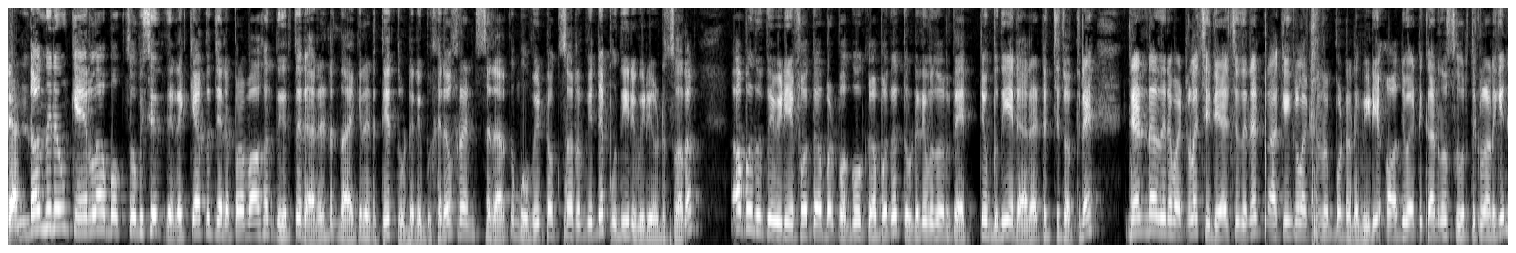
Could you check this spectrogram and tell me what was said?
രണ്ടാം ദിനവും കേരള ബോക്സ് ഓഫീസിൽ നിലയ്ക്കാത്ത ജനപ്രവാഹം തീർത്ത് ലാലേട്ടൻ നായകനെടുത്തിയ തുടരും. ഹലോ ഫ്രണ്ട്സ് എല്ലാവർക്കും മൂവി ടോക്ക് സർവിന്റെ പുതിയൊരു വീഡിയോയുടെ സ്വാഗതം. അപ്പോൾ ഇന്നത്തെ വീഡിയോ ഫോട്ടോ നമ്മൾ പങ്കുവെക്കാൻ പോകുന്നത് തുടരും എന്ന് ഏറ്റവും പുതിയ ലാലേട്ടൻ ചിത്രത്തിലെ രണ്ടാം ദിനമായിട്ടുള്ള ശനിയാഴ്ച ദിന ട്രാക്കിംഗ് കളക്ഷൻ റിപ്പോർട്ടാണ് വീഡിയോ ആദ്യമായിട്ട് കാണുന്ന സുഹൃത്തുക്കളാണെങ്കിൽ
